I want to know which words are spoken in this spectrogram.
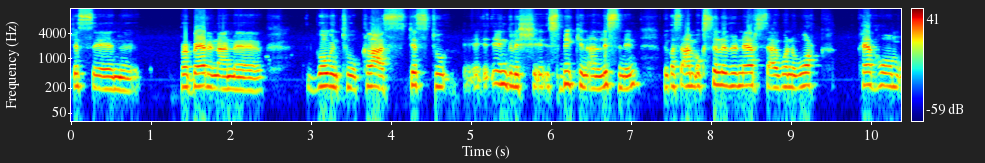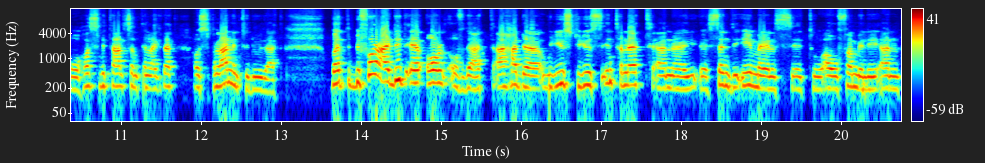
just uh, preparing and uh, going to class just to uh, English speaking and listening because I'm auxiliary nurse. I want to work care home or hospital, something like that. I was planning to do that. But before I did all of that, I had uh, we used to use internet and uh, send the emails uh, to our family, and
